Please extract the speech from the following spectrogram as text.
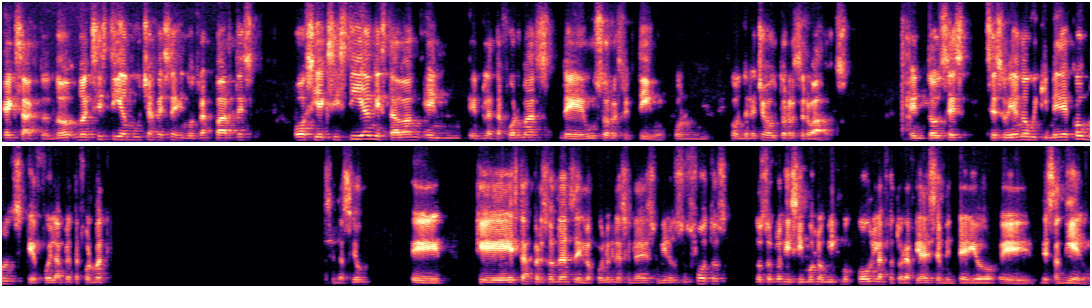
Exacto, no, no existían muchas veces en otras partes, o si existían, estaban en, plataformas de uso restrictivo, con, con, derechos de autor reservados. Entonces, se subían a Wikimedia Commons, que fue la plataforma que eh, que estas personas de los pueblos nacionales subieron sus fotos. Nosotros hicimos lo mismo con las fotografías del cementerio eh, de San Diego.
